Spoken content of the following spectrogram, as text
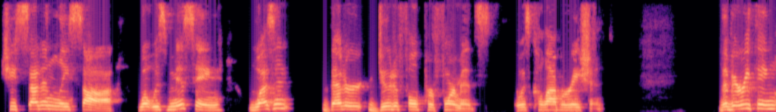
She suddenly saw what was missing wasn't better, dutiful performance, it was collaboration. The very thing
